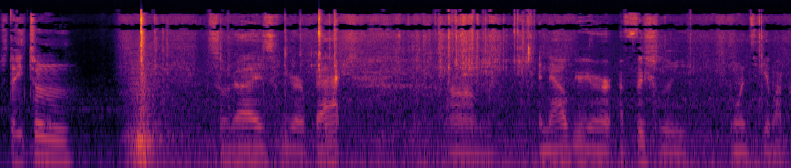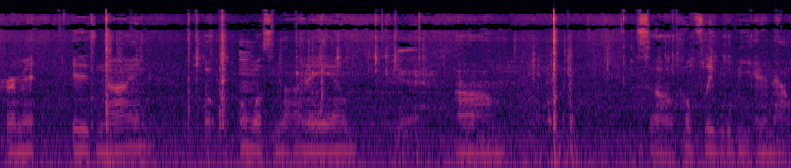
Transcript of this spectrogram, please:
Stay tuned. So guys, we are back. Um, and now we are officially going to get my permit. It is 9, almost 9 a.m. Yeah. Um, so hopefully we'll be in and out.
